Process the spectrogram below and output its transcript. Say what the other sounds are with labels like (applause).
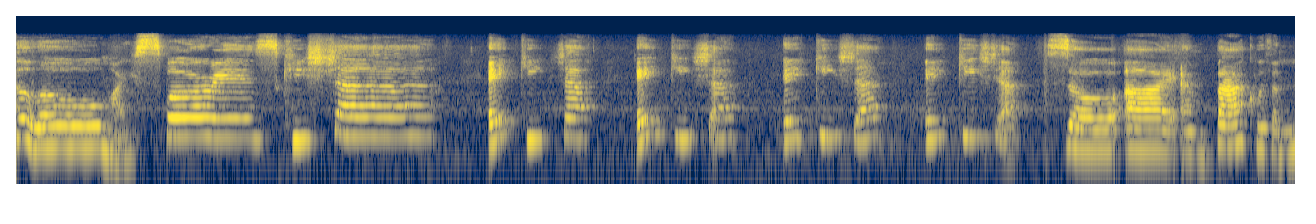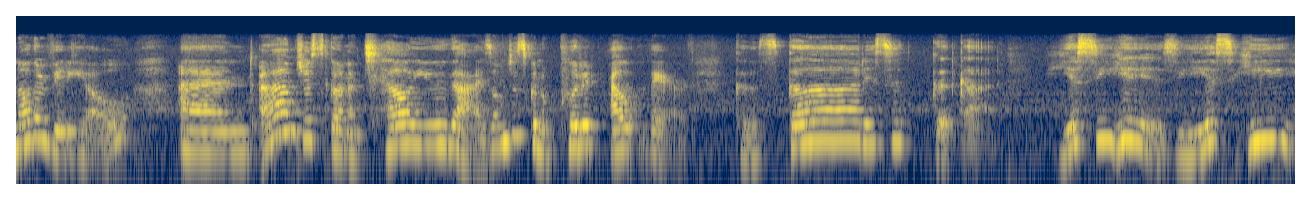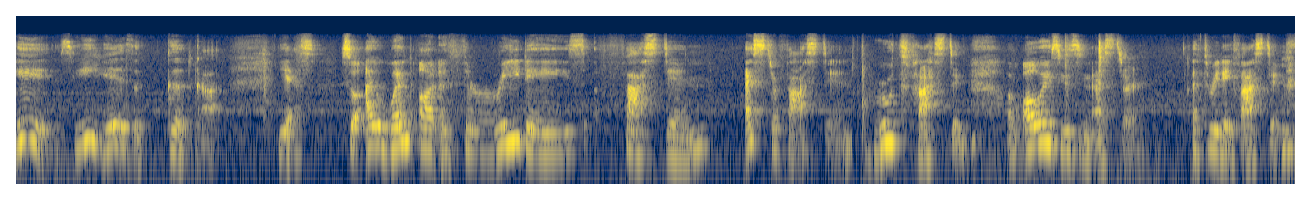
Hello, my spur is Keisha. Hey Keisha, hey Keisha, hey Keisha, hey Keisha. So I am back with another video and I'm just gonna tell you guys, I'm just gonna put it out there because God is a good God. Yes, he is. Yes, he is. He is a good God. Yes. So I went on a three days fasting, Esther fasting, Ruth (laughs) fasting. I'm always using Esther, a three day fasting.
